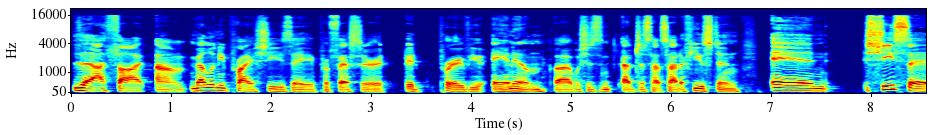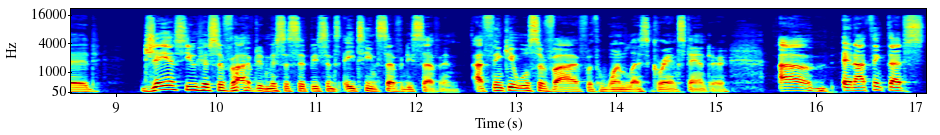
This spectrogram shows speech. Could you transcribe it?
that I thought, um, Melanie Price, she's a professor at, at Prairie View A&M, uh, which is uh, just outside of Houston. And she said, JSU has survived in Mississippi since 1877. I think it will survive with one less grandstander. Um, and I think that's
